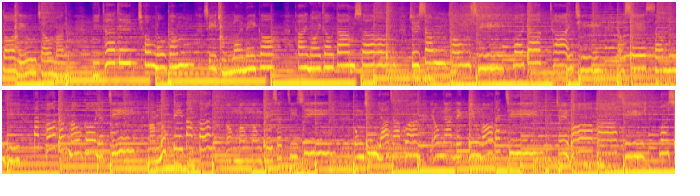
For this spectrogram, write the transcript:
多了皱纹，而他的苍老感是从来未觉太内疚担心。最心痛是爱得太迟，有些心意不可等某个日子，盲目地发奋，忙忙忙，其实自私。梦中也习惯，有压力要我得志。最可怕是爱需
